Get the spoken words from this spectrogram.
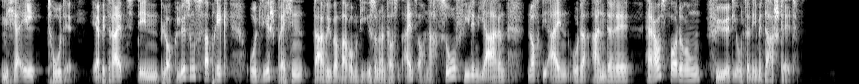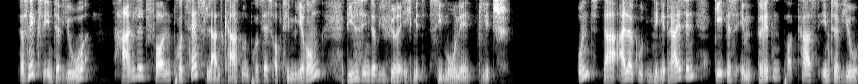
Michael Tode. Er betreibt den Blog Lösungsfabrik und wir sprechen darüber, warum die ISO 9001 auch nach so vielen Jahren noch die ein oder andere Herausforderung für die Unternehmen darstellt. Das nächste Interview handelt von Prozesslandkarten und Prozessoptimierung. Dieses Interview führe ich mit Simone Glitsch. Und da aller guten Dinge drei sind, geht es im dritten Podcast-Interview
